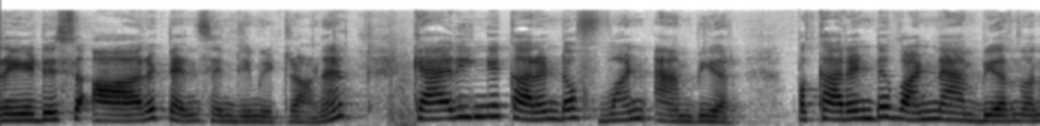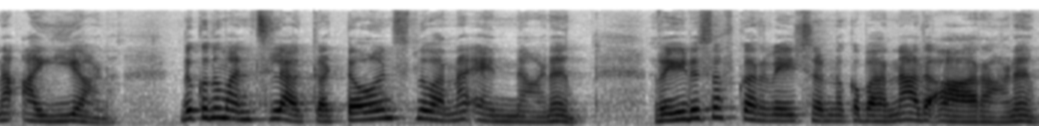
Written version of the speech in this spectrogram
radius R ten centimetre ആണ്. Carrying a current of one ampere അപ്പോൾ കറണ്ട് വൺ ആംബിയർ എന്ന് പറഞ്ഞാൽ ഐ ആണ്. ഇതൊക്കെ ഒന്ന് മനസ്സിലാക്കുക. ടേൺസ് എന്ന് പറഞ്ഞാൽ എൻ ആണ്. റേഡിയസ് ഓഫ് കർവേച്ചർ എന്നൊക്കെ പറഞ്ഞാൽ അത് ആറാണ്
